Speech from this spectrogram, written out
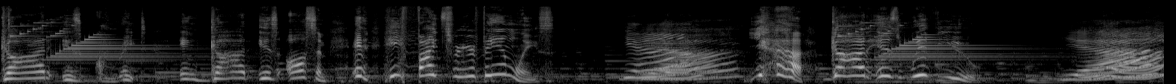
God is great and God is awesome and He fights for your families. Yeah. Yeah, God is with you. Yeah?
